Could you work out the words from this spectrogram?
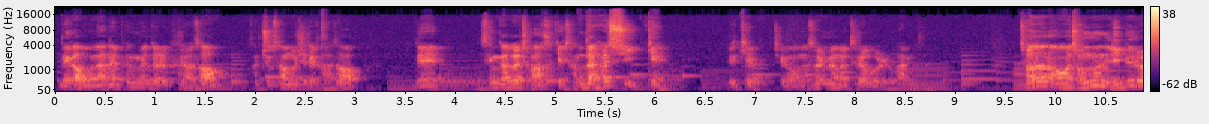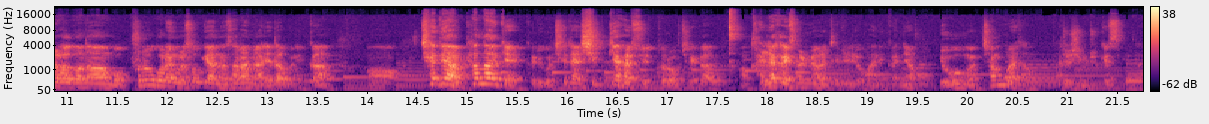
내가 원하는 평면도를 그려서 건축 사무실에 가서 내 생각을 정확하게 전달할 수 있게 이렇게 제가 오늘 설명을 드려보려고 합니다. 저는 어, 전문 리뷰를 하거나 뭐 프로그램을 소개하는 사람이 아니다 보니까 어, 최대한 편하게 그리고 최대한 쉽게 할 수 있도록 제가 어, 간략하게 설명을 드리려고 하니까요. 이 부분 참고해서 봐주시면 좋겠습니다.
